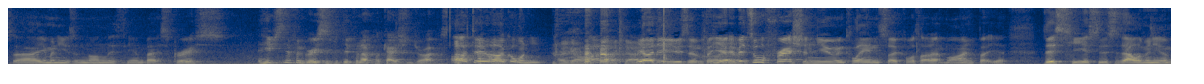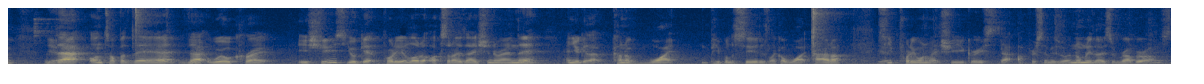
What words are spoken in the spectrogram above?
So I'm going to use a non-lithium based grease. Heaps of different greases for different applications, right? I do, I got one here. Oh, you got one? Okay. Yeah, I do use them, but Oh, yeah, yeah. if it's all fresh and new and clean and so forth, I don't mind. But yeah, this here, so this is aluminium. Yeah. That on top of there, that Yeah. will create issues. You'll get probably a lot of oxidization around there, and you'll get that kind of white. People see it as like a white powder, so you probably want to make sure you grease that upper assembly as well. Normally those are rubberized.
